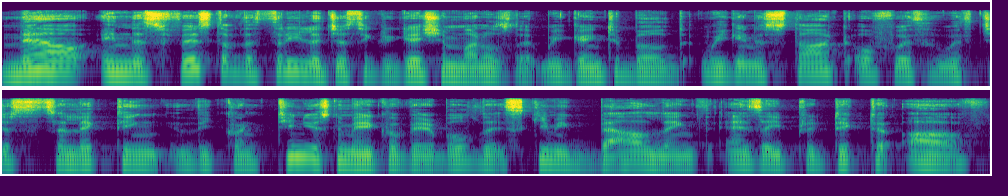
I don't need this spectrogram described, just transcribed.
Now, in this first of the three logistic regression models that we're going to build, we're going to start off with, with just selecting the continuous numerical variable, the ischemic bowel length, as a predictor of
